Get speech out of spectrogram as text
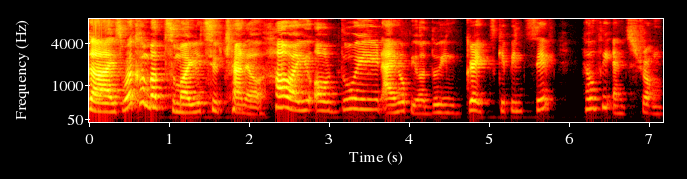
guys welcome back to my youtube channel. How are you all doing? I hope you are doing great keeping safe healthy and strong.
